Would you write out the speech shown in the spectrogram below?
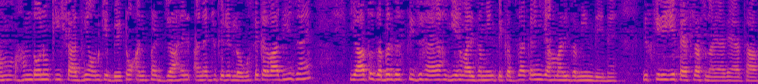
ہم ہم دونوں کی شادیاں ان کے بیٹوں ان پڑھ جاہل ان ایجوکیٹڈ لوگوں سے کروا دیے جائیں، یا تو زبردستی جو ہے یہ ہماری زمین پہ قبضہ کریں یا ہماری زمین دے دیں۔ جس کے لیے یہ فیصلہ سنایا گیا تھا۔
